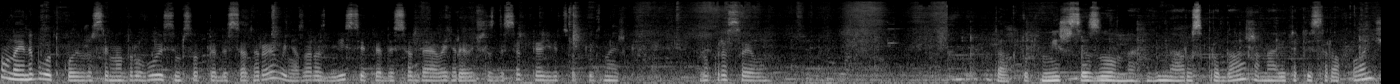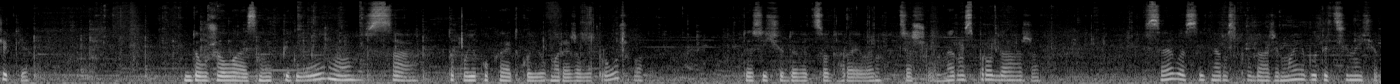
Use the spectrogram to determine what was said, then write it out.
ну, в неї не було такої вже сильно дорогої, 750 гривень, а зараз 259 гривень, 65% знижки. Ну, красиво. Так, тут міжсезонна на розпродажа, навіть такі сарафанчики довжелезні в підлогу з такою кокеткою мережево прошва. 1900 гривень. Це що, не розпродажа? Все висить на розпродажі. Має бути ціничок.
